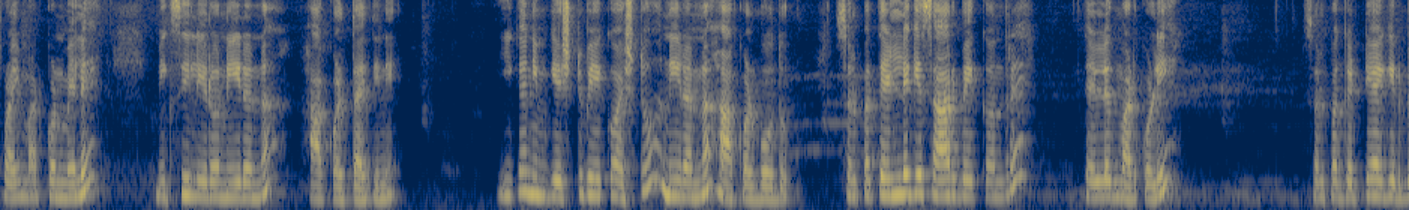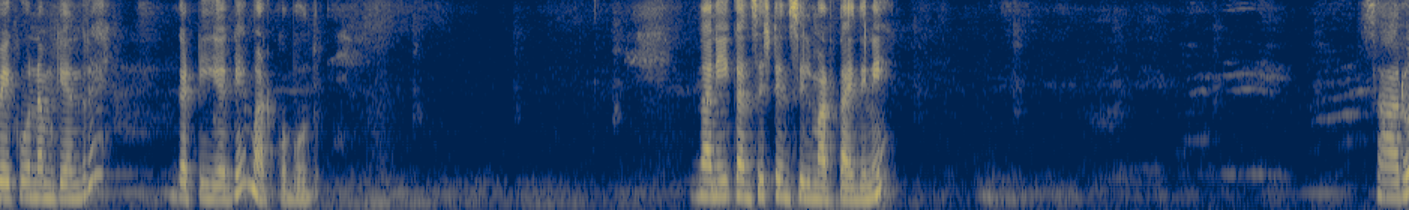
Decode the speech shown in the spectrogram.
ಫ್ರೈ ಮಾಡ್ಕೊಂಡ್ಮೇಲೆ ಮಿಕ್ಸಿಲಿರೋ ನೀರನ್ನು ಹಾಕ್ಕೊಳ್ತಾ ಇದ್ದೀನಿ. ಈಗ ನಿಮಗೆ ಎಷ್ಟು ಬೇಕೋ ಅಷ್ಟು ನೀರನ್ನು ಹಾಕ್ಕೊಳ್ಬೋದು ಸ್ವಲ್ಪ ತೆಳ್ಳಗೆ ಸಾರು ಬೇಕು ಅಂದರೆ ತೆಳ್ಳಗೆ ಮಾಡ್ಕೊಳ್ಳಿ. ಸ್ವಲ್ಪ ಗಟ್ಟಿಯಾಗಿರಬೇಕು ನಮಗೆ ಅಂದರೆ ಗಟ್ಟಿಯಾಗೆ ಮಾಡ್ಕೋಬೋದು. ನಾನು ಈ ಕನ್ಸಿಸ್ಟೆನ್ಸಿಲಿ ಮಾಡ್ತಾಯಿದ್ದೀನಿ ಸಾರು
